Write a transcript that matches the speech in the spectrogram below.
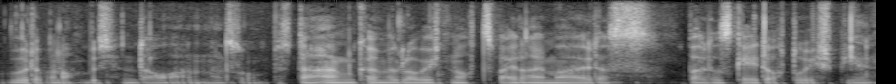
Wird aber noch ein bisschen dauern. Also bis dahin können wir, glaube ich, noch zwei, dreimal das Baldur's Gate auch durchspielen.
